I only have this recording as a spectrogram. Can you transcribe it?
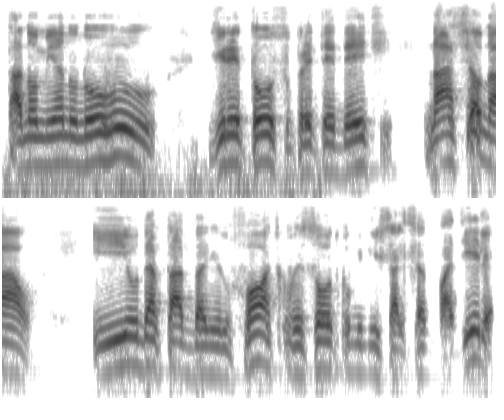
está nomeando um novo diretor, superintendente nacional. E o deputado Danilo Forte conversou com o ministro Alexandre Padilha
